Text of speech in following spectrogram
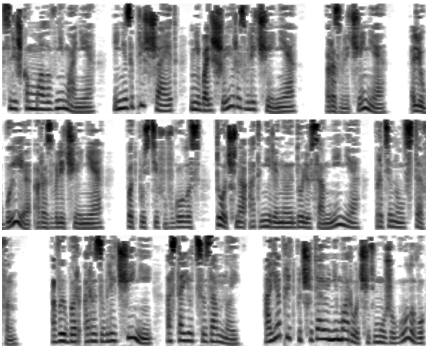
слишком мало внимания и не запрещает небольшие развлечения». «Развлечения?» любые развлечения, подпустив в голос точно отмеренную долю сомнения, протянул Стефан. Выбор развлечений остается за мной, а я предпочитаю не морочить мужу голову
